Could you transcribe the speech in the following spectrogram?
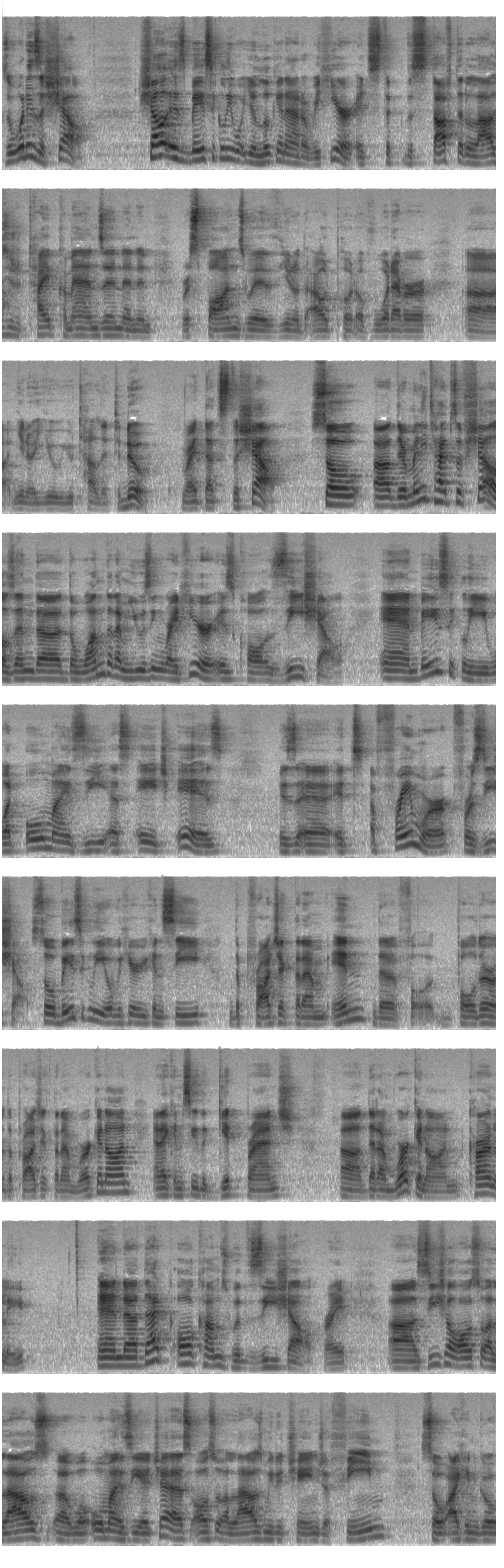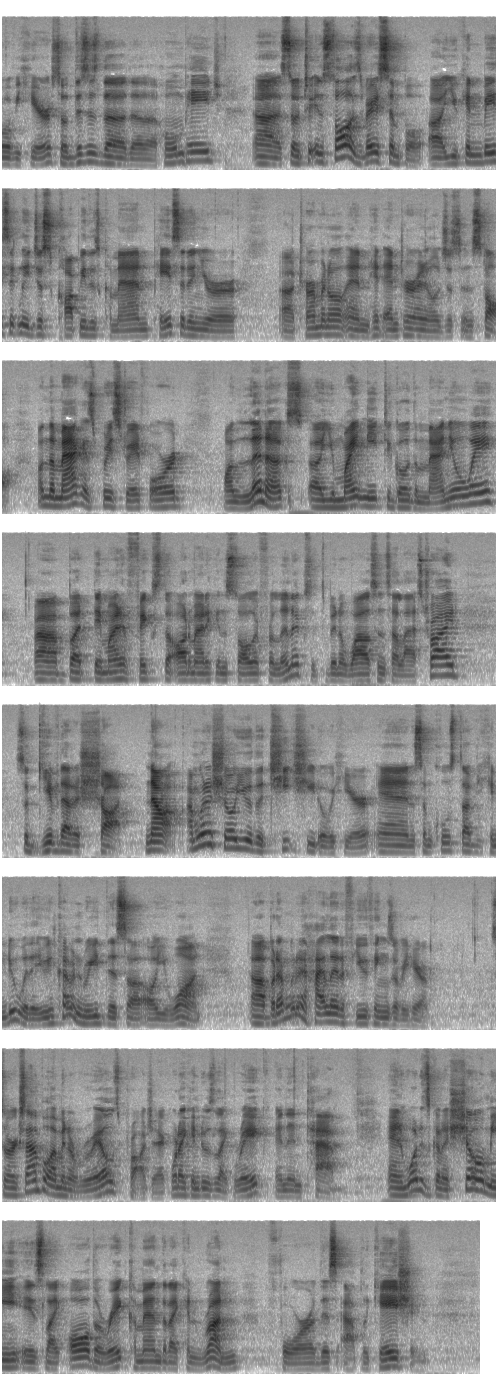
So, what is a shell? Shell is basically what you're looking at over here. It's the, the stuff that allows you to type commands in and then responds with you know the output of whatever uh, you know you you tell it to do. Right? That's the shell. So uh, there are many types of shells, and the the one that I'm using right here is called Z shell. And basically, what Oh My ZSH is is a, it's a framework for Z shell. So basically, over here you can see the project that I'm in, the fo folder of the project that I'm working on, and I can see the Git branch uh, that I'm working on currently. And uh, that all comes with Z shell, right? Uh, Z shell also allows, uh, well, Oh My ZHS also allows me to change a theme. So I can go over here. So this is the, the home page. Uh, so to install is very simple. Uh, you can basically just copy this command, paste it in your uh, terminal and hit enter and it'll just install. On the Mac, it's pretty straightforward. On Linux, uh, you might need to go the manual way, uh, but they might have fixed the automatic installer for Linux. It's been a while since I last tried. So give that a shot. Now, I'm going to show you the cheat sheet over here and some cool stuff you can do with it. You can come and read this uh, all you want. Uh, but I'm going to highlight a few things over here. So for example, I'm in a Rails project. What I can do is like rake and then tab. And what it's going to show me is like all the rake command that I can run for this application.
